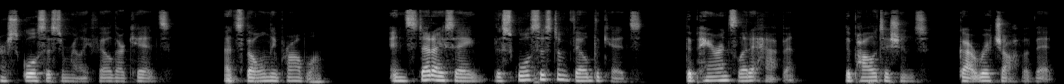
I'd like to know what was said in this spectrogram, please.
our school system really failed our kids. That's the only problem. Instead, I say the school system failed the kids. The parents let it happen. The politicians got rich off of it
